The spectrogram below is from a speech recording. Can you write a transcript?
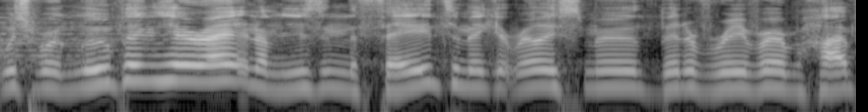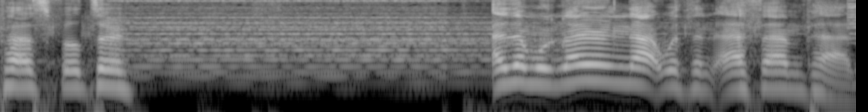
which we're looping here, right? And I'm using the fade to make it really smooth, bit of reverb, high pass filter. And then we're layering that with an FM pad.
